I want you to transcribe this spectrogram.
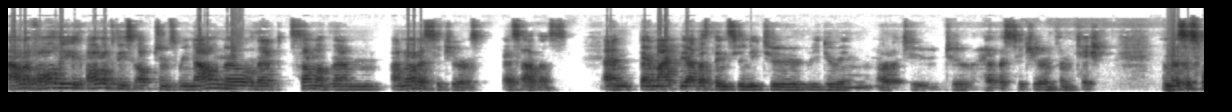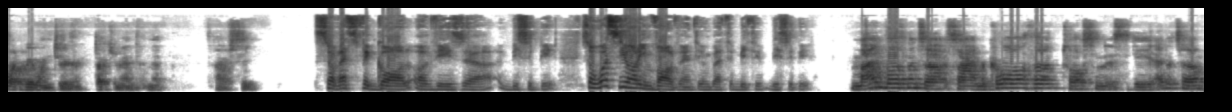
out of all these, all of these options, we now know that some of them are not as secure as, others. And there might be other things you need to be doing in order to, to have a secure implementation. And this is what we want to document in that RFC. So that's the goal of this uh, BCP. So what's your involvement in that BCP? My involvement, so, so I'm a co-author, Torsten is the editor.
